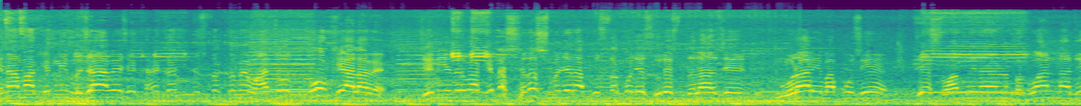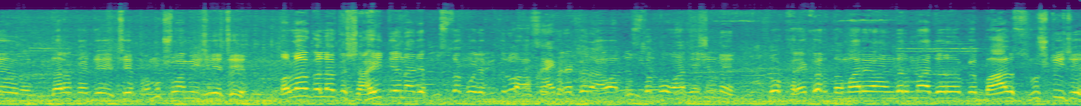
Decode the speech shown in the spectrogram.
એનામાં કેટલી મજા આવે છે. ખરેખર પુસ્તક તમે વાંચો તો ખ્યાલ આવે. જેની અંદરમાં કેટલા સરસ મજાના પુસ્તકો છે. સુરેશ દલાલ છે મોરારી બાપુ છે જે સ્વામિનારાયણ ભગવાનના જે ધારો કે જે છે પ્રમુખ સ્વામી જે છે અલગ અલગ સાહિત્યના જે પુસ્તકો છે. મિત્રો આપણે ખરેખર આવા પુસ્તકો વાંચીશું ને તો ખરેખર તમારે આ અંદરમાં જરો કે બાળ સૃષ્ટિ છે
